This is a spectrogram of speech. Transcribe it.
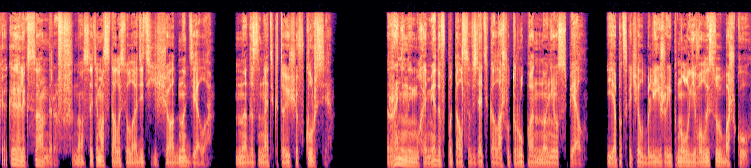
как и Александров, но с этим осталось уладить еще одно дело. Надо знать, кто еще в курсе. Раненый Мухамедов пытался взять калаш у трупа, но не успел. Я подскочил ближе и пнул его лысую башку.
